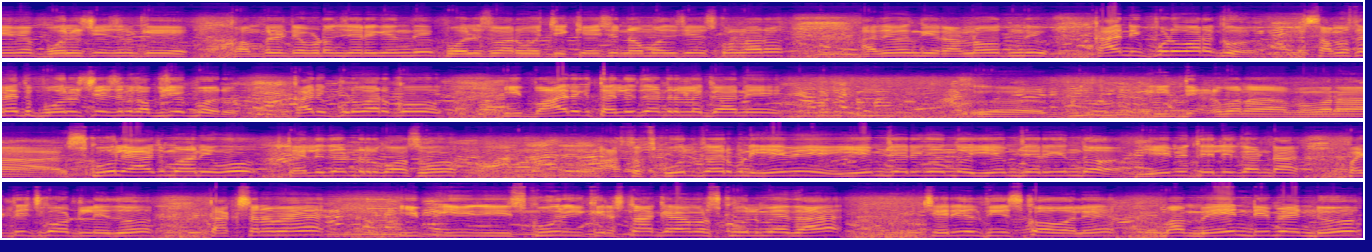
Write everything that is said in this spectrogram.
మేమే పోలీస్ స్టేషన్కి కంప్లైంట్ ఇవ్వడం జరిగింది. పోలీసు వారు వచ్చి కేసు నమోదు చేసుకున్నారు. అదేవిధంగా ఇది రన్ అవుతుంది. కానీ ఇప్పుడు వరకు సంస్థనైతే పోలీస్ స్టేషన్కి అప్పచెప్పారు. కానీ ఇప్పుడు వరకు ఈ బాలిక తల్లిదండ్రులకు కానీ మన మన స్కూల్ యాజమాన్యము తల్లిదండ్రుల కోసం అసలు స్కూల్ తరపున ఏమి ఏం జరిగిందో ఏం జరిగిందో ఏమీ తెలియకుండా పట్టించుకోవట్లేదు. తక్షణమే ఈ ఈ- స్కూల్ ఈ కృష్ణా గ్రామర్ స్కూల్ మీద చర్యలు తీసుకోవాలి. మా మెయిన్ డిమాండ్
